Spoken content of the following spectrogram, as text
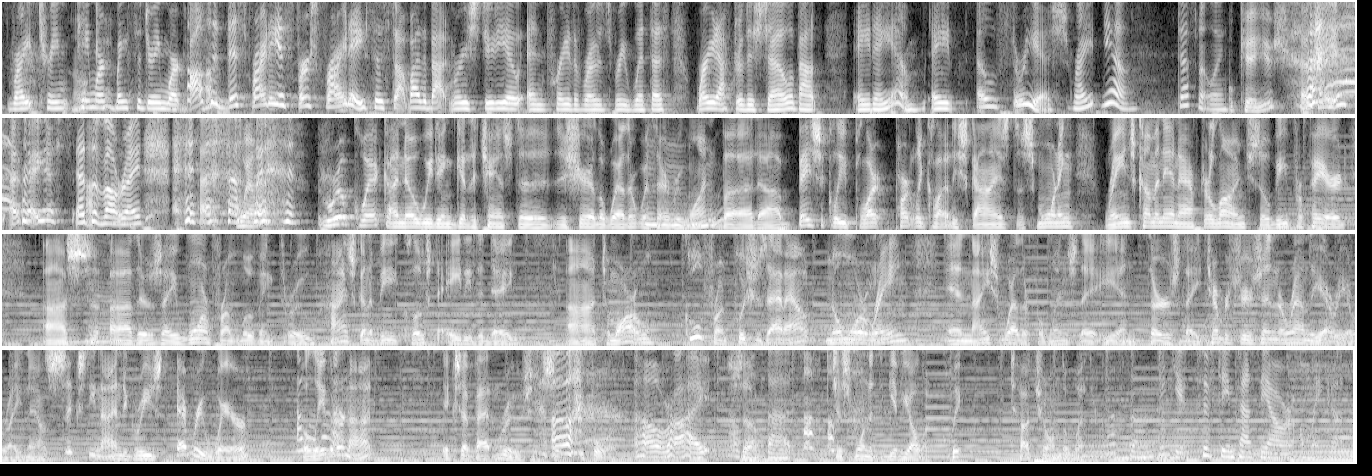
Right. Team, okay. Teamwork makes the dream work. Also, this Friday is First Friday. So stop by the Baton Rouge studio and pray the rosary with us right after the show about 8 a.m., 8.03 ish, right? Yeah. Definitely. Okay-ish. Okay-ish. Okay-ish. That's about right. well, real quick, I know we didn't get a chance to, to share the weather with mm-hmm. everyone, but uh, basically pl- partly cloudy skies this morning. Rain's coming in after lunch, so be prepared. Uh, so, uh, there's a warm front moving through. High's going to be close to 80 today. Uh, tomorrow, cool front pushes that out. No more rain and nice weather for Wednesday and Thursday. Temperatures in and around the area right now 69 degrees everywhere, believe it or not, except Baton Rouge at 64. All right. How so, that? just wanted to give you all a quick touch on the weather. Awesome. Thank you. It's 15 past the hour. I'll wake up.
